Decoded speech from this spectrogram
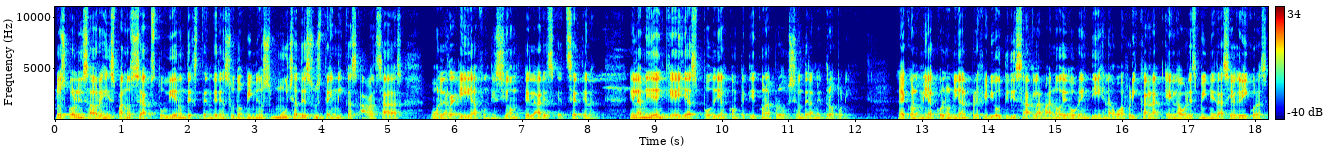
Los colonizadores hispanos se abstuvieron de extender en sus dominios muchas de sus técnicas avanzadas como la herrería, fundición, telares, etc., en la medida en que ellas podían competir con la producción de la metrópoli. La economía colonial prefirió utilizar la mano de obra indígena o africana en labores mineras y agrícolas,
